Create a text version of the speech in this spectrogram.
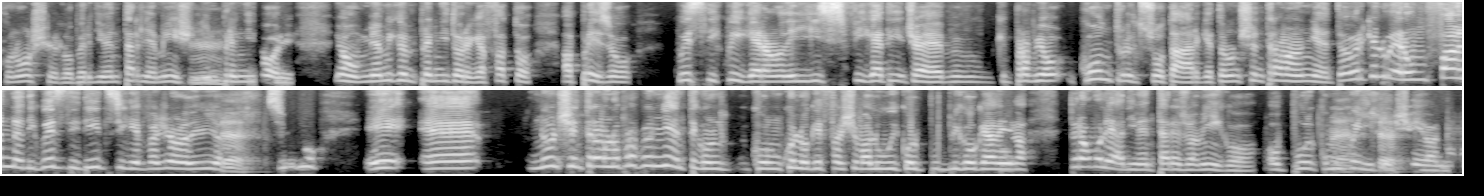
conoscerlo, per diventargli amici, mm. gli imprenditori. Io ho un mio amico imprenditore che ha fatto, ha preso questi qui che erano degli sfigati, cioè che proprio contro il suo target, non c'entravano niente, perché lui era un fan di questi tizi che facevano dei video certo. e eh, non c'entravano proprio niente con, con, quello che faceva lui, col pubblico che aveva, però voleva diventare suo amico, oppure comunque eh, gli certo. piacevano.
